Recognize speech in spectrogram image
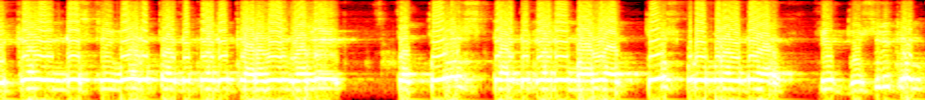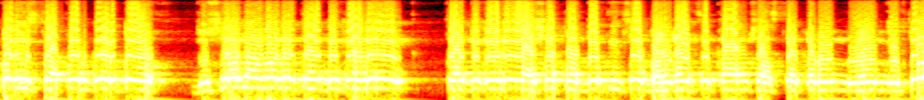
एका इंडस्ट्रीवर त्या ठिकाणी कारवाई झाली तर तोच त्या ठिकाणी मालक तोच प्रोपरायटर ही दुसरी कंपनी स्थापन करतो. दुसऱ्या नावाने त्या ठिकाणी त्या ठिकाणी अशा पद्धतीचं भरडायचं काम शासनाकडून मिळवून घेतो.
